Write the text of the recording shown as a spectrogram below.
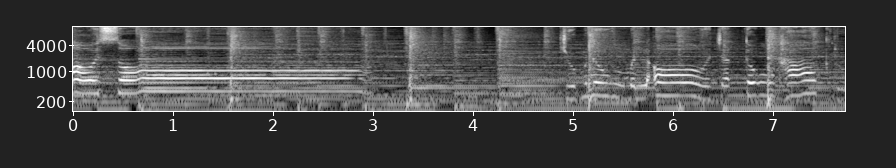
ឲ្យសជួបមនុស្សមិនល្អចាត់ទុកថាគ្រូ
